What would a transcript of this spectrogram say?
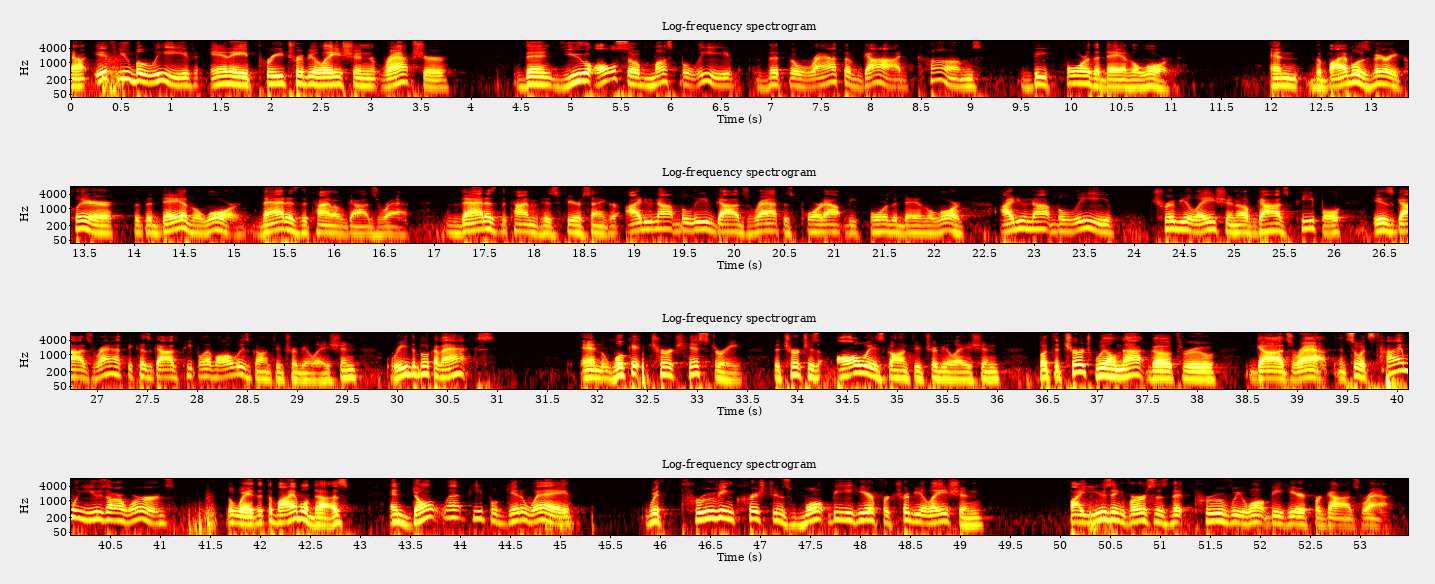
Now, if you believe in a pre-tribulation rapture, then you also must believe that the wrath of God comes before the day of the Lord. And the Bible is very clear that the day of the Lord, that is the time of God's wrath. That is the time of his fierce anger. I do not believe God's wrath is poured out before the day of the Lord. I do not believe tribulation of God's people is God's wrath because God's people have always gone through tribulation. Read the book of Acts and look at church history. The church has always gone through tribulation, but the church will not go through God's wrath. And so it's time we use our words the way that the Bible does. And don't let people get away with proving Christians won't be here for tribulation by using verses that prove we won't be here for God's wrath.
